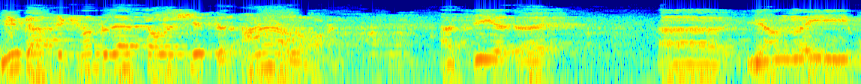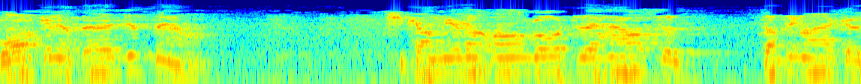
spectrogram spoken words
You got to come to that fellowship that I, Lord. I see a, a, a young lady walking up there just now. She come here not long ago to the house of something like a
